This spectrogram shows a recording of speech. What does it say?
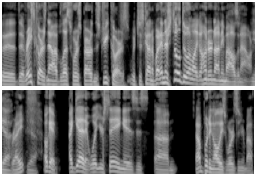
the the race cars now have less horsepower than the street cars, which is kind of fun. And they're still doing like 190 miles an hour. Yeah. Right. Yeah. Okay. I get it. What you're saying is, is um, I'm putting all these words in your mouth.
